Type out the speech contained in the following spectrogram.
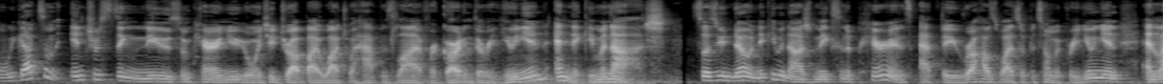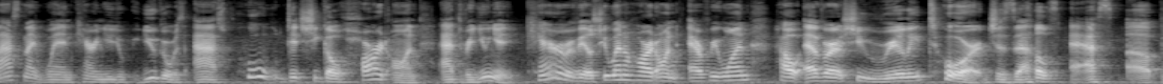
We got some interesting news from Karen Huger when she dropped by Watch What Happens Live regarding the reunion and Nicki Minaj. So as you know, Nicki Minaj makes an appearance at the Real Housewives of Potomac reunion, and last night when Karen Huger was asked who did she go hard on at the reunion, Karen revealed she went hard on everyone. However, she really tore Gizelle's ass up.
